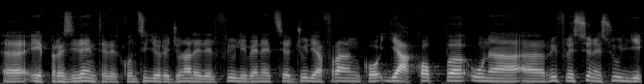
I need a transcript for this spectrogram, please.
eh, e presidente del Consiglio regionale del Friuli Venezia Giulia Franco Jacob una eh, riflessione sugli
